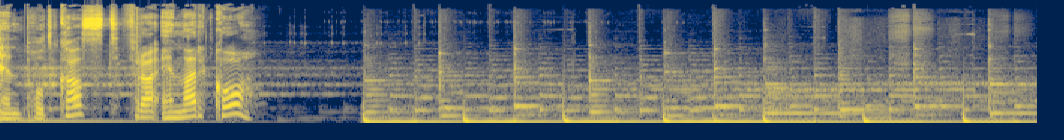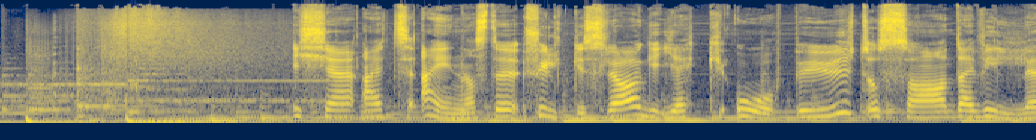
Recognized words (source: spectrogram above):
En podkast fra NRK. Ikke et eneste fylkeslag gikk åpe ut og sa de ville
